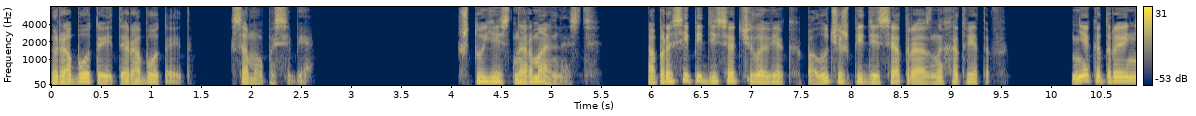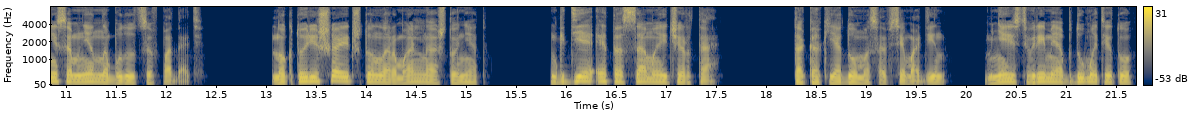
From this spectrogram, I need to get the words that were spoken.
Работает и работает, само по себе. Что есть нормальность? Опроси 50 человек, получишь 50 разных ответов. Некоторые, несомненно, будут совпадать. Но кто решает, что нормально, а что нет? Где эта самая черта? Так как я дома совсем один, у меня есть время обдумать эту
